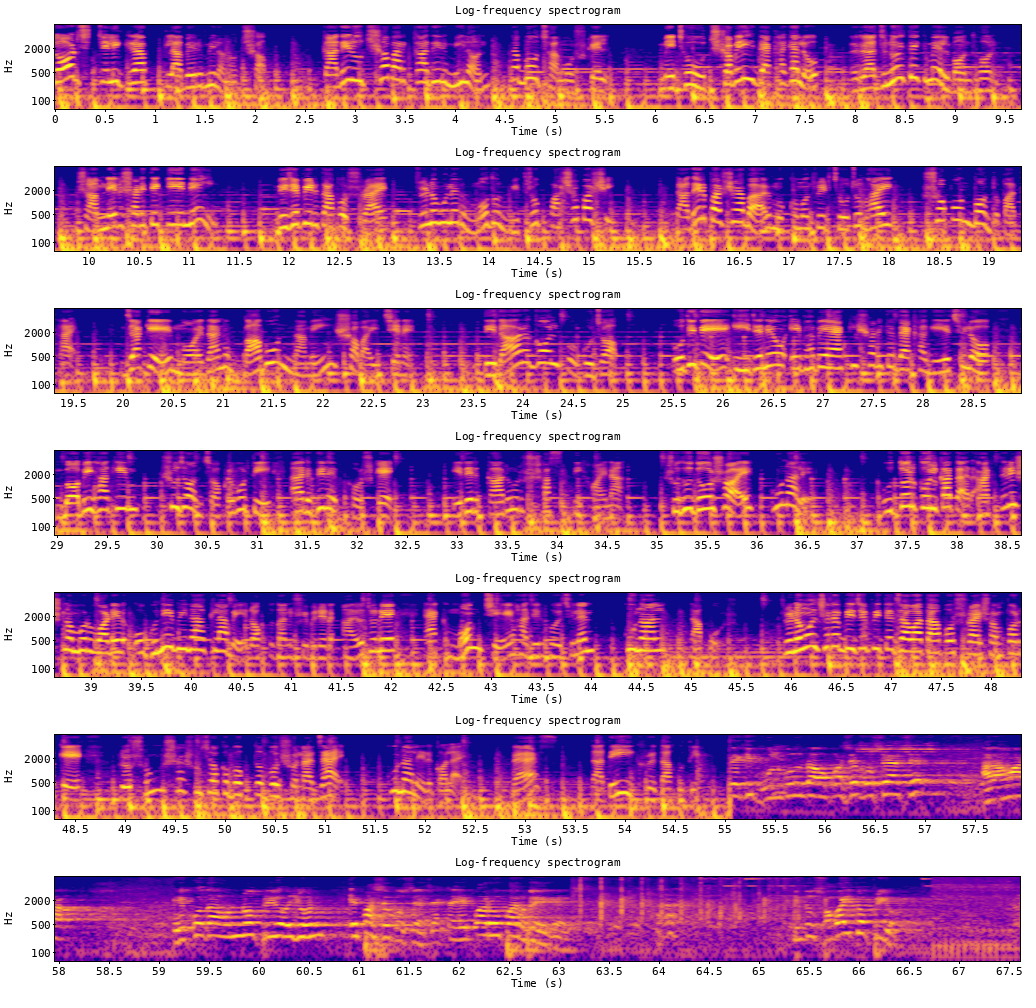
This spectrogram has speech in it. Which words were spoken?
George Telegraph ক্লাবের মিলন উৎসব কাদের উৎসব আর কাদের মিলন তা বোঝা মুশকিল। মেঠো উৎসবেই দেখা গেল রাজনৈতিক মেলবন্ধন। সামনের সারিতে কে নেই? বিজেপির তাপস রায়, তৃণমূলের মদন মিত্র পাশাপাশি। তাদের পাশে আবার মুখ্যমন্ত্রীর ছোট ভাই স্বপন বন্দ্যোপাধ্যায়, যাকে ময়দান বাবুন নামেই সবাই চেনে। দিদার গল্প গুজব। অতীতে ইডেনেও এভাবে একই সারিতে দেখা গিয়েছিল ববি হাকিম, সুজন চক্রবর্তী আর দিলীপ ঘোষকে। এদের কারোর শাস্তি হয় না। শুধু দোষ হয় কুণালের উত্তর কলকাতার আটত্রিশ নম্বর ওয়ার্ডের অগ্নিবীণা ক্লাবে রক্তদান শিবিরের আয়োজনে এক মঞ্চে হাজির হয়েছিলেন কুণাল তাপস। তৃণমূল ছেড়ে বিজেপিতে যাওয়া তাপস রায় সম্পর্কে প্রশংসা সূচক বক্তব্য শোনা যায় কুণালের গলায়। ব্যাস, তাতেই ঘৃতাহুতি। দেখি বুলবুলদা ওপাশে বসে আছে? আর আমার একদা অন্য প্রিয়জন এপাশে বসে আছে। একটা এপার ওপার হয়ে গেছে। হ্যাঁ? কিন্তু সবাই তো প্রিয়।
